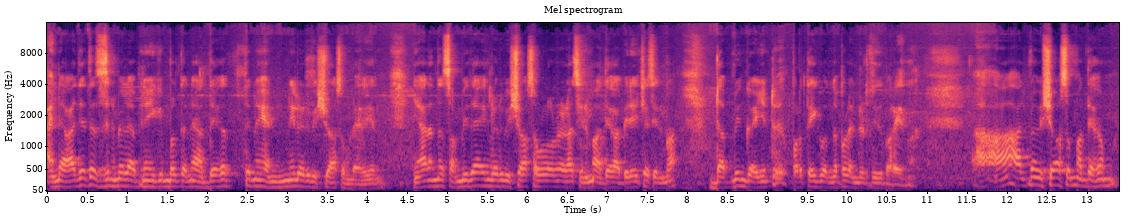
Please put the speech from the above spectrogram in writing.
എന്റെ ആദ്യത്തെ സിനിമയിൽ അഭിനയിക്കുമ്പോൾ തന്നെ അദ്ദേഹത്തിന് എന്നിലൊരു വിശ്വാസം ഉണ്ടായിരുന്നു ഞാൻ- ഞാനെന്ന സംവിധായകനിലൊരു വിശ്വാസമുള്ളതുകൊണ്ടാണ് ആ സിനിമ അദ്ദേഹം അഭിനയിച്ച സിനിമ ഡബ്ബിങ് കഴിഞ്ഞിട്ട് പുറത്തേക്ക് വന്നപ്പോൾ എന്റെ അടുത്ത് ഇത് പറയുന്നത്. ആ ആത്മവിശ്വാസം അദ്ദേഹം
